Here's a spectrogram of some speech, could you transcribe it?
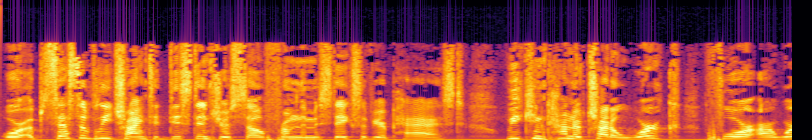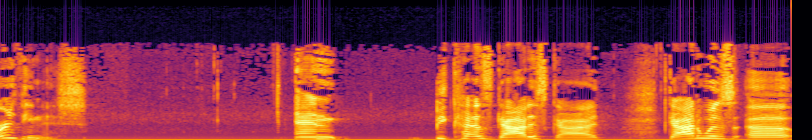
or obsessively trying to distance yourself from the mistakes of your past, we can kind of try to work for our worthiness. And because God is God, God was uh,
